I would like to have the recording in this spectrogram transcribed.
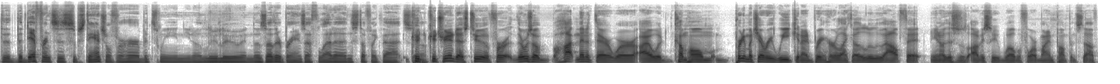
the the difference is substantial for her between you know Lulu and those other brands, Athleta and stuff like that. So. Kat- Katrina does too. For there was a hot minute there where I would come home pretty much every week and I'd bring her like a Lulu outfit. You know, this was obviously well before Mind Pump and stuff.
